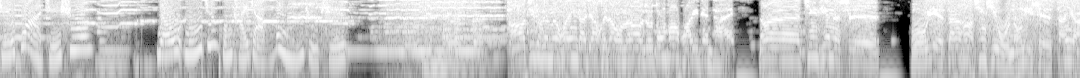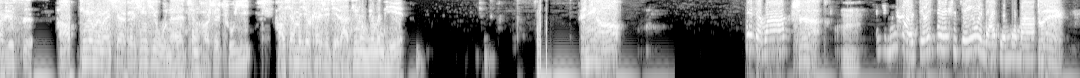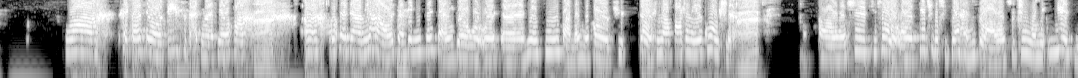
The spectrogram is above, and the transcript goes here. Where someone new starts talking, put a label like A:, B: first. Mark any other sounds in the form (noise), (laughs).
A: 直话直说，由卢军红台长为您主持。
B: 好，听众朋友们，欢迎大家回到我们澳洲东方华语电台。那么今天呢是五月三号，星期五，农历是三月二十四。好，听众朋友们，下个星期五呢正好是初一。好，下面就开始解答听众朋友问题。哎，你好，
C: 在什么？
B: 是，嗯，
C: 哎，你好，请问现在是学英问答节目吗？
B: 对，
C: 哇，太高兴了，我第一次打进来电话。
B: 啊，(laughs)
C: 呃，卢校长你好，我想跟您分享一个我我呃念心灵法门以后是在我身上发生的一个故事。
B: 啊，
C: 呃，我是其实我我接触的时间很短，我是今年的一月底，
